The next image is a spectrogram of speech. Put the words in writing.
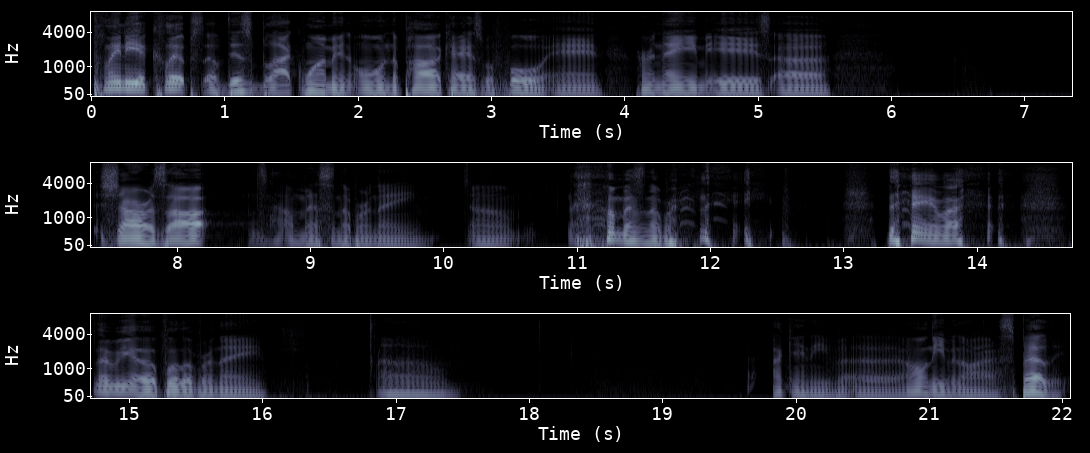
plenty of clips of this black woman on the podcast before, and her name is uh Sharazad. I'm messing up her name. Um, I'm messing up her name. Damn, I, let me uh pull up her name. Um, I can't even. Uh, I don't even know how to spell it.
